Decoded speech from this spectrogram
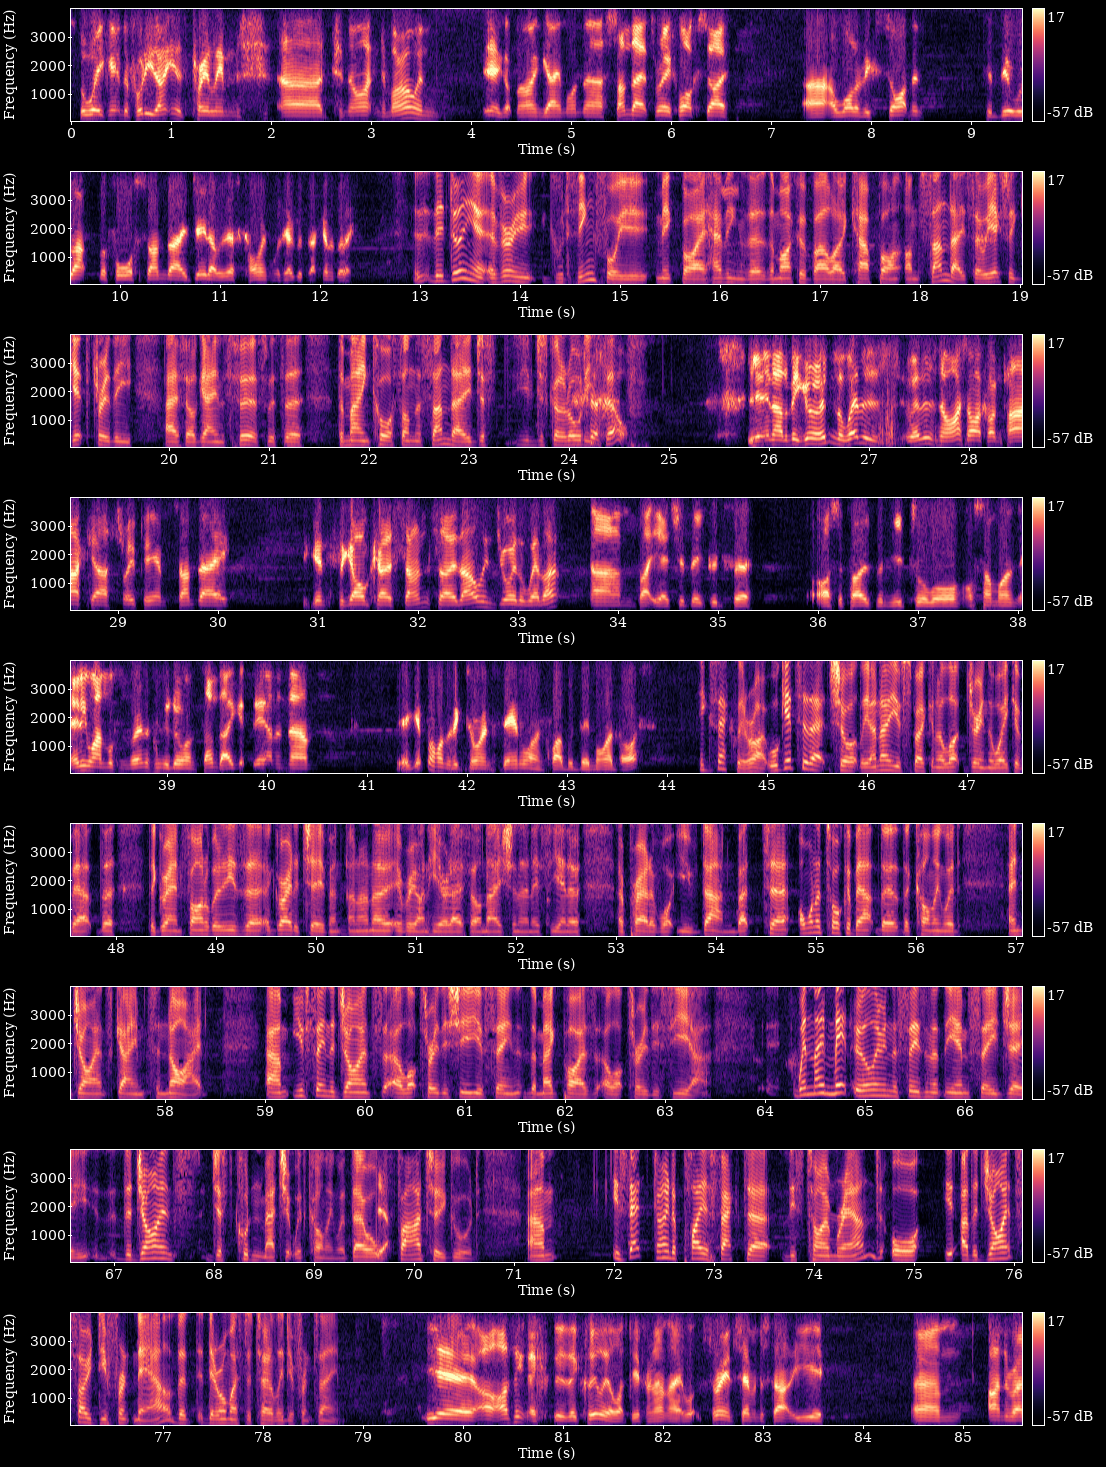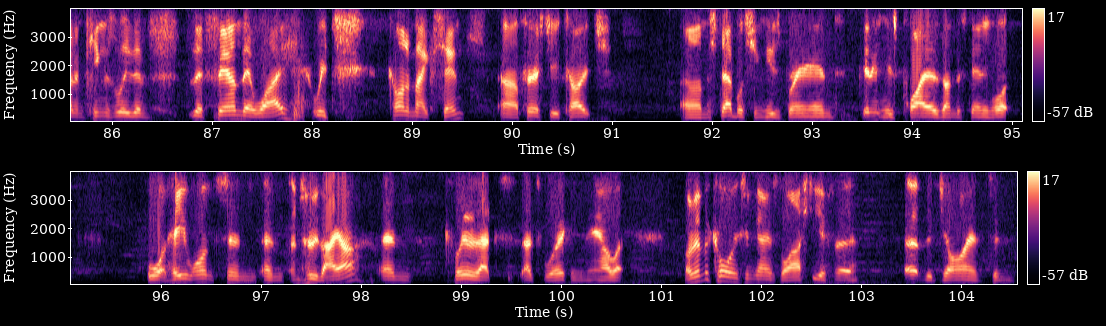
the weekend of footy, don't you? It's prelims uh, tonight and tomorrow, and yeah, got my own game on uh, Sunday at three o'clock. So uh, a lot of excitement to build up before Sunday. GWS Collingwood, how good is that going to be? They're doing a, very good thing for you, Mick, by having the, the Michael Barlow Cup on, on Sunday. So we actually get through the AFL games first with the, the main course on the Sunday. Just You've just got it all to yourself. yeah, no, it'll be good. The weather's weather's nice. Ikon Park, uh, 3 p.m. Sunday against the Gold Coast Suns. So they'll enjoy the weather. Um, but yeah, it should be good for I suppose the neutral or, or someone, anyone looking for anything to do on Sunday, get down and um, yeah, get behind the Victorian Standalone Club would be my advice. Exactly right. We'll get to that shortly. I know you've spoken a lot during the week about the, the grand final, but it is a, a great achievement, and I know everyone here at AFL Nation and SEN are, are proud of what you've done. But uh, I want to talk about the, the Collingwood and Giants game tonight. Um, you've seen the Giants a lot through this year. You've seen the Magpies a lot through this year when they met earlier in the season at the MCG, the Giants just couldn't match it with Collingwood. They were yeah. far too good. Um, is that going to play a factor this time round, or are the Giants so different now that they're almost a totally different team? Yeah, I think they're, they're clearly a lot different, aren't they? What, three and seven to start the year. Um, under Adam Kingsley, they've they've found their way, which kind of makes sense. Uh, first year coach um, establishing his brand, getting his players understanding what what he wants and, and, and who they are, and clearly that's that's working now. But I remember calling some games last year for of the Giants, and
